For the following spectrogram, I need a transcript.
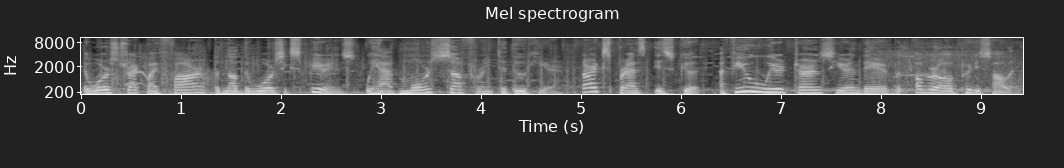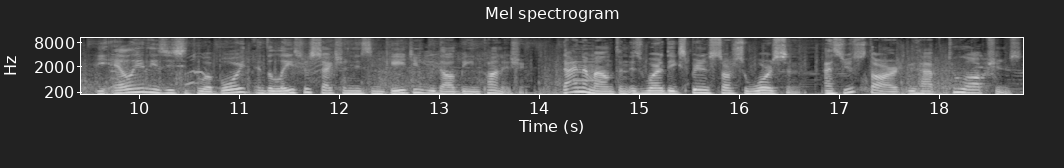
The worst track by far, but not the worst experience. We have more suffering to do here. Star Express is good. A few weird turns here and there, but overall pretty solid. The alien is easy to avoid and the laser section is engaging without being punishing. Dyna Mountain is where the experience starts to worsen. As you start, you have two options,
